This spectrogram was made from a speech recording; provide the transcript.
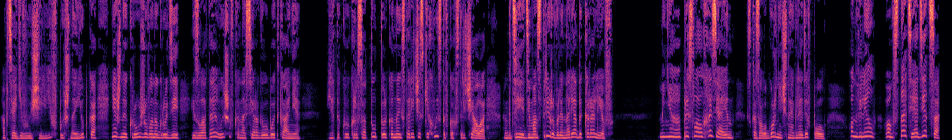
Обтягивающий лиф, пышная юбка, нежное кружево на груди и золотая вышивка на серо-голубой ткани. Я такую красоту только на исторических выставках встречала, где демонстрировали наряды королев. «Меня прислал хозяин», — сказала горничная, глядя в пол. «Он велел вам встать и одеться.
